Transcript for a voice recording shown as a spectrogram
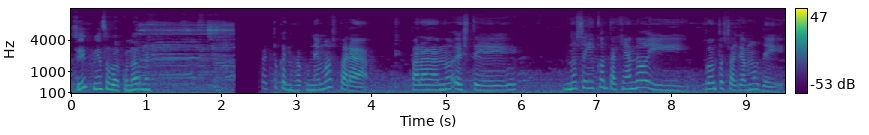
Sí, pienso vacunarme. Perfecto que nos vacunemos para, para no, este, no seguir contagiando y pronto salgamos de,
